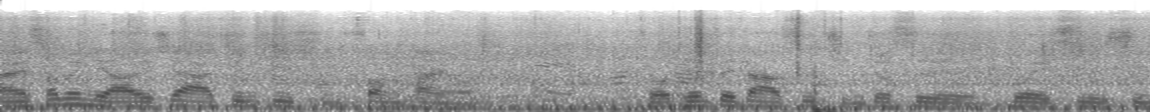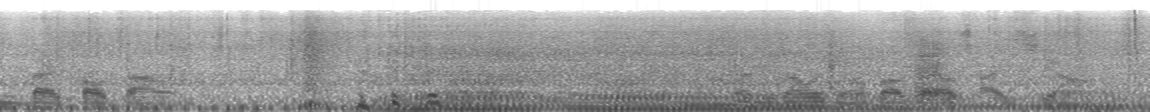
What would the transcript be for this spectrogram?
来，稍微聊一下经济型状态哦。昨天最大的事情就是瑞士信贷爆炸了。那你道为什么爆炸要查一下来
